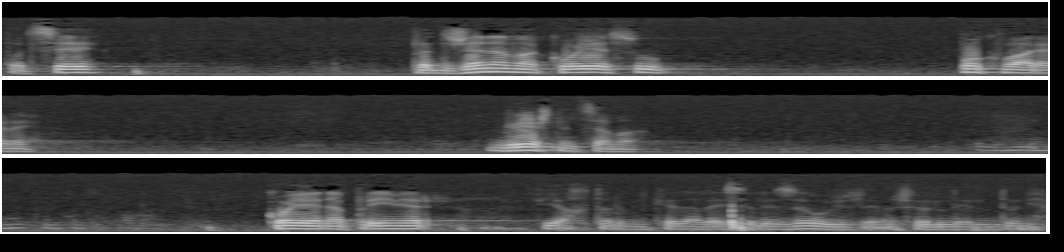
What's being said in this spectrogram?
pod se pred ženama koje su pokvarene grešnicama koje na primjer في أخطر من كده ليس للزوج ينشر للدنيا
